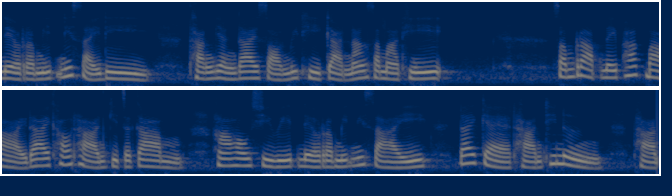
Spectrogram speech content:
เนรมิตนิสัยดี ทั้งยังได้สอนวิธีการนั่งสมาธิสำหรับในภาคบ่ายได้เข้าฐานกิจกรรม5ห้องชีวิตเนรมิตนิสัย ได้แก่ฐานที่ 1 ฐาน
